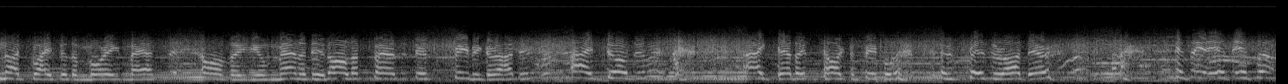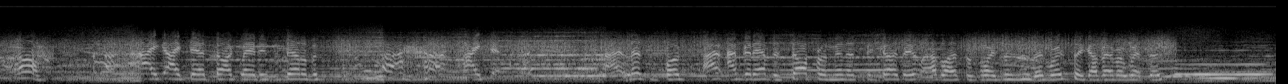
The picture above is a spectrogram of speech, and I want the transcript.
not quite to the mooring mast. All the humanity and all the passengers screaming around it. I don't, I can't talk to people whose friends are on there. It's, it's, it's, uh, oh. I, I can't talk, ladies and gentlemen. I can't. Listen, folks, I, I'm going to have to stop for a minute because I've lost the voice. This is the worst thing I've ever witnessed.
